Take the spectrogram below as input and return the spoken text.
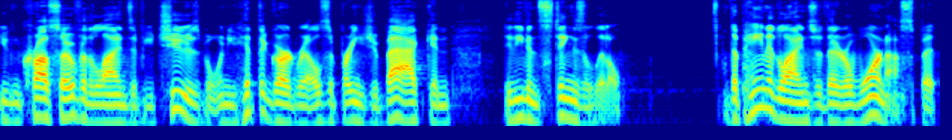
you can cross over the lines if you choose, but when you hit the guardrails, it brings you back and it even stings a little. The painted lines are there to warn us, but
